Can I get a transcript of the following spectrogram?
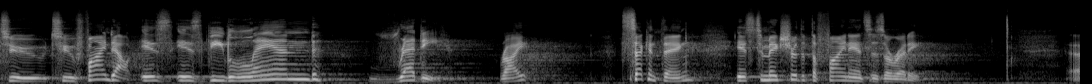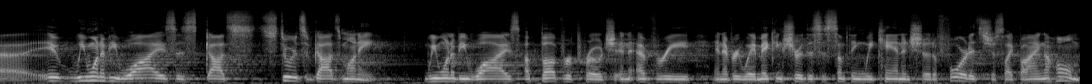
to, to find out is, is the land ready, right? Second thing is to make sure that the finances are ready. Uh, it, we want to be wise as God's stewards of God's money. We want to be wise above reproach in every in every way, making sure this is something we can and should afford. It's just like buying a home.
